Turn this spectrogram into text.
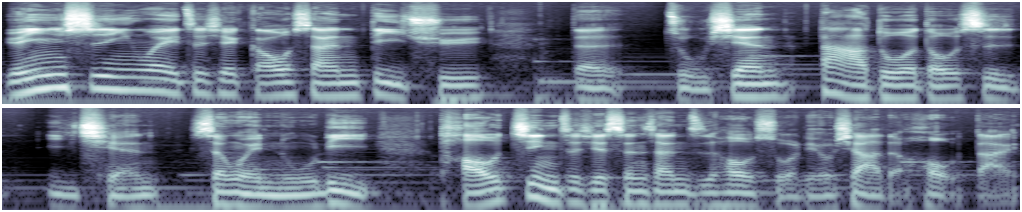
原因是因为这些高山地区的祖先大多都是以前身为奴隶逃进这些深山之后所留下的后代，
